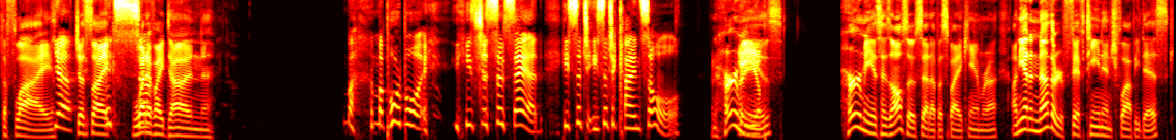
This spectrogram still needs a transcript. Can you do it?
the fly. Yeah. Just like, It's what have I done? my, my poor boy. He's just so sad. He's such a, he's such a kind soul. And Hermes, Hermes has also set up a spy camera on yet another 15 inch floppy disk.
